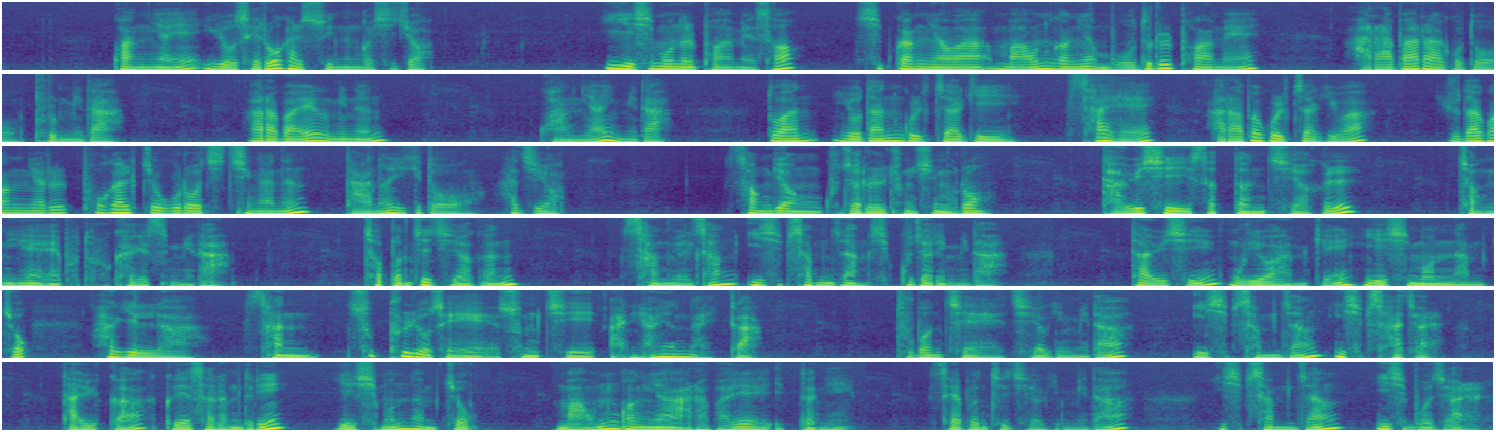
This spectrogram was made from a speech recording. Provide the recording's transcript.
광야의 요새로 갈 수 있는 것이죠. 이 예시몬을 포함해서 십광야와 마온광야 모두를 포함해 아라바라고도 부릅니다. 아라바의 의미는 광야입니다. 또한 요단 골짜기 사해 아라바 골짜기와 유다 광야를 포괄적으로 지칭하는 단어이기도 하지요. 성경 구절을 중심으로 다윗이 있었던 지역을 정리해 보도록 하겠습니다. 첫 번째 지역은 사무엘상 23장 19절입니다. 다윗이 우리와 함께 예시몬 남쪽 하길라 산 숲풀 요새에 숨지 아니하였나이까. 두 번째 지역입니다. 23장 24절. 다윗과 그의 사람들이 예시몬 남쪽 마온 광야 아라바에 있더니 세 번째 지역입니다. 23장 25절.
